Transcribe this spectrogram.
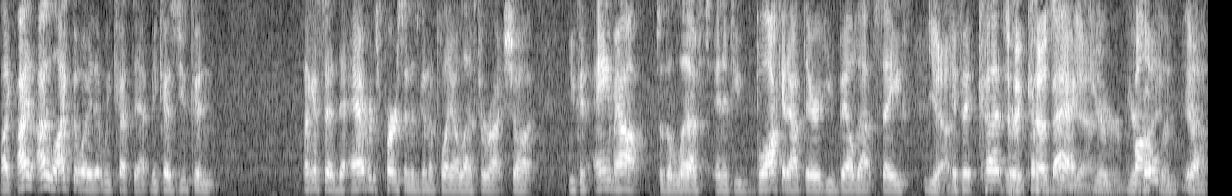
Like I I like the way that we cut that because you can. Like I said, the average person is going to play a left or right shot. You can aim out to the left, and if you block it out there, you've bailed out safe. Yeah, If it cuts If or it it comes cuts or- back, yeah, you're you're you're, golden. Yeah.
